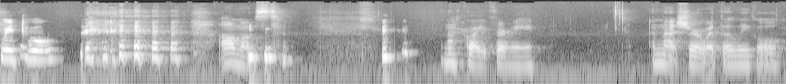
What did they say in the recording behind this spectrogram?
We're dwarf. Almost. Not quite for me. I'm not sure what the legal,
